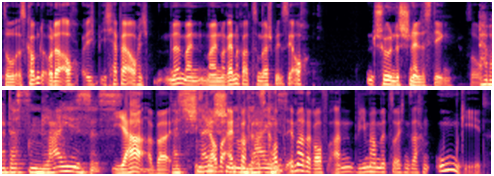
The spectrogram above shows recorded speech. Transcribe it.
So, es kommt, oder auch, ich, ich habe ja auch, ich, ne, mein, mein Rennrad zum Beispiel ist ja auch ein schönes, schnelles Ding. So. Aber das ist ein leises. Ja, aber ich, ich glaube einfach, es kommt immer darauf an, wie man mit solchen Sachen umgeht.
